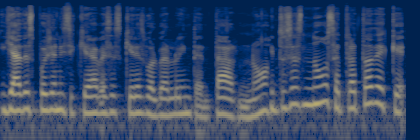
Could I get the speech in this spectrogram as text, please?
ya después ya ni siquiera a veces quieres volverlo a intentar, ¿no? Entonces, no, se trata de que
